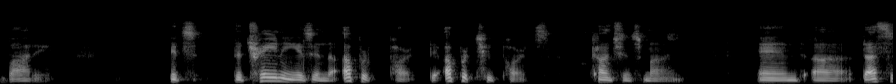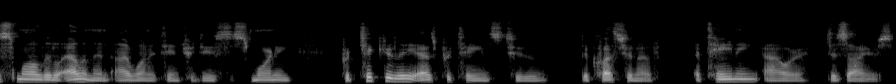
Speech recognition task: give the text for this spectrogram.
body. It's the training is in the upper part, the upper two parts, conscience, mind. And uh, that's the small little element I wanted to introduce this morning particularly as pertains to the question of attaining our desires.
